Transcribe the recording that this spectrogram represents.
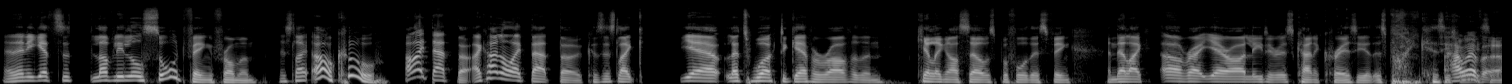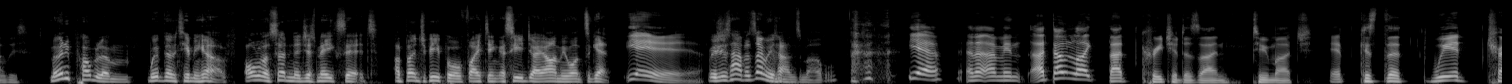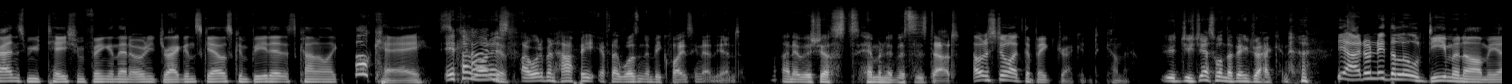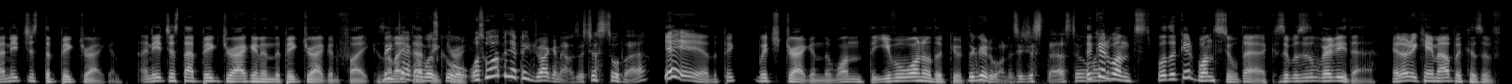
And then he gets a lovely little sword thing from him. It's like, oh, cool. I like that though. I kind of like that though, because it's like, yeah, let's work together rather than killing ourselves before this thing. And they're like, oh right, yeah, our leader is kind of crazy at this point because he's However- all these. My only problem with them teaming up, all of a sudden it just makes it a bunch of people fighting a CGI army once again, Yeah, yeah, yeah, which has happened so many Mm. times in Marvel. Yeah, and I I mean, I don't like that creature design too much. It because the weird transmutation thing, and then only dragon scales can beat it. It's kind of like okay. It's if I'm honest, of- I would have been happy if there wasn't a big fight scene at the end, and it was just him and it versus his dad. I would have still liked the big dragon to come out. You, just want the big dragon. Yeah, I don't need the little demon army. I need just the big dragon. I need just that big dragon and the big dragon fight because I big like dragon that was big cool. dragon. What's what happened to Big Dragon now? Is it just still there? Yeah, yeah, yeah. The big which dragon? The one, the evil one, or the good? One? The one? good one is he just there still? The good maybe? one's well, the good one's still there because it was already there. It only came out because of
